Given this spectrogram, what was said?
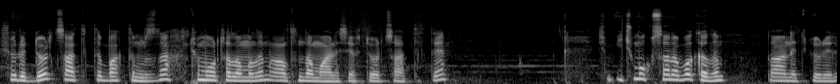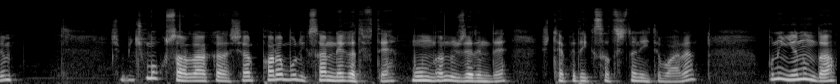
Şöyle 4 saatlikte baktığımızda tüm ortalamaların altında maalesef 4 saatlikte. Şimdi Ichimokusar'a bakalım. Daha net görelim. Şimdi Ichimokusar'da arkadaşlar parabolik sar negatifte. Mumların üzerinde. Şu tepedeki satıştan itibaren. Bunun yanında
